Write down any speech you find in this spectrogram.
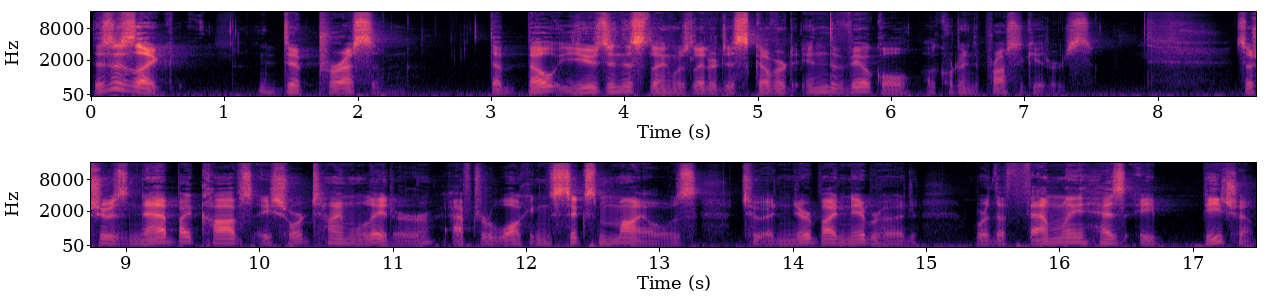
This is like depressing. The belt used in the sling was later discovered in the vehicle, according to prosecutors. So she was nabbed by cops a short time later after walking six miles to a nearby neighborhood where the family has a beach home.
